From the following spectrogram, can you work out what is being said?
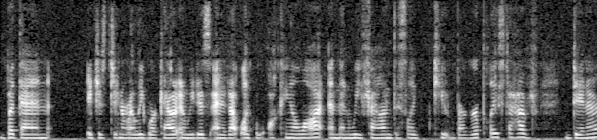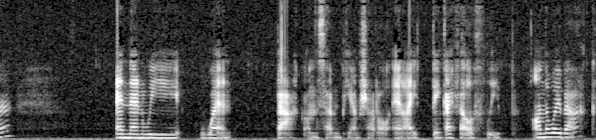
but then it just didn't really work out and we just ended up like walking a lot and then we found this like cute burger place to have dinner and then we went back on the 7 p.m. shuttle and I think I fell asleep on the way back.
